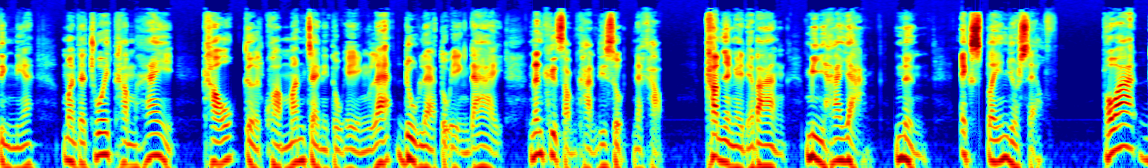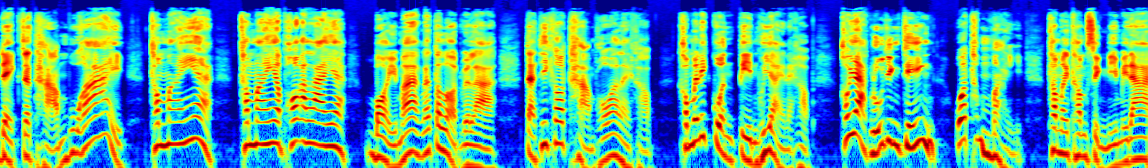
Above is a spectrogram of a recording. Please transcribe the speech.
สิ่งนี้มันจะช่วยทำให้เขาเกิดความมั่นใจในตัวเอง และดูแลตัวเองได้ นั่นคือสำคัญที่สุดนะครับทำยังไงได้บ้าง มี 5 อย่าง 1. explain yourself เพราะว่าเด็กจะถาม why ทำไมอะทำไมอะเพราะอะไรอะบ่อยมากและตลอดเวลา แต่ที่เขาถามเพราะว่าอะไรครับเขาไม่ได้กวนตีนผู้ใหญ่นะครับเขาอยากรู้จริง ๆ ว่าทำไมทำไมทำสิ่งนี้ไม่ได้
